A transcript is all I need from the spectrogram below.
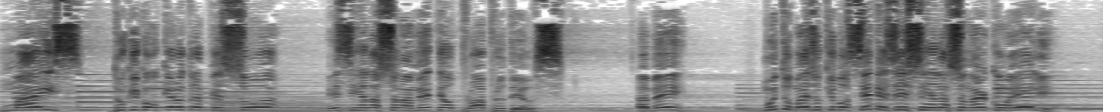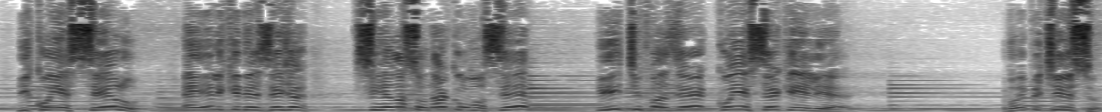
mais do que qualquer outra pessoa, esse relacionamento é o próprio Deus. Amém? Muito mais do que você deseja se relacionar com Ele e conhecê-lo, é Ele que deseja se relacionar com você e te fazer conhecer quem Ele é. Eu vou repetir isso.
